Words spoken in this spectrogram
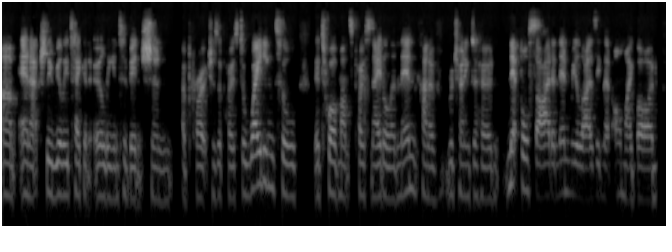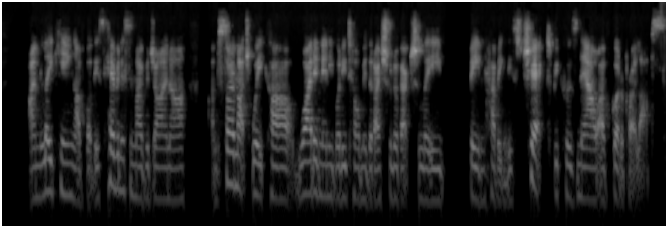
um, and actually really take an early intervention approach as opposed to waiting till they're 12 months postnatal and then kind of returning to her netball side and then realizing that oh my god i'm leaking i've got this heaviness in my vagina i'm so much weaker why didn't anybody tell me that i should have actually been having this checked because now i've got a prolapse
